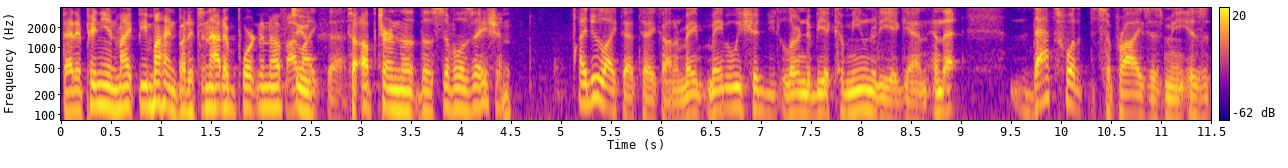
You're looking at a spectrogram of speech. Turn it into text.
That opinion might be mine, but it's not important enough to like to upturn the, the civilization. I do like that take on it. Maybe, maybe we should learn to be a community again, and that that's what surprises me is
